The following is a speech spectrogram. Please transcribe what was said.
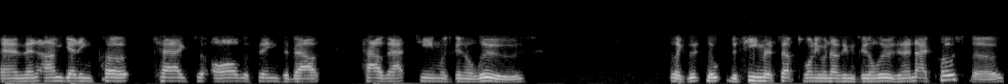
and then I'm getting po- tagged to all the things about how that team was going to lose. Like the, the, the team that's up 21 nothing is going to lose, and then I post those,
